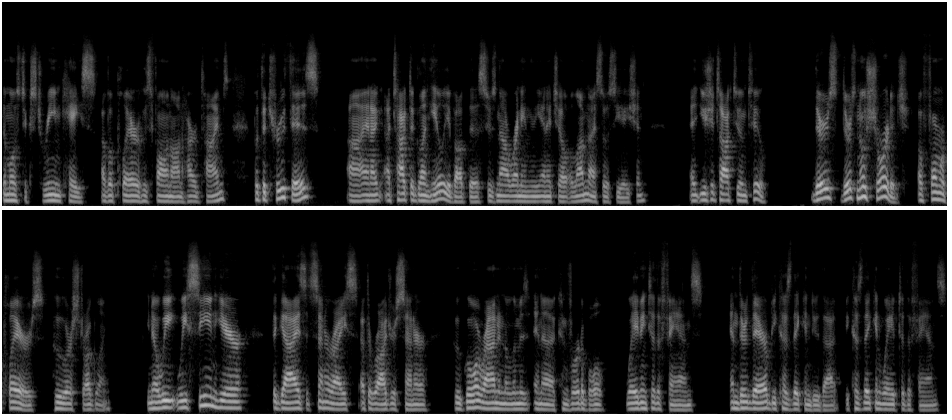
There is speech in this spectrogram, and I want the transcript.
the most extreme case of a player who's fallen on hard times. But the truth is, uh, and I, I, talked to Glenn Healy about this, who's now running the NHL Alumni Association, and you should talk to him too. There's there's no shortage of former players who are struggling. You know, we we see and hear the guys at center ice at the Rogers Center who go around in a in a convertible waving to the fans and they're there because they can do that because they can wave to the fans.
